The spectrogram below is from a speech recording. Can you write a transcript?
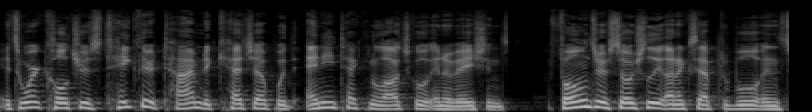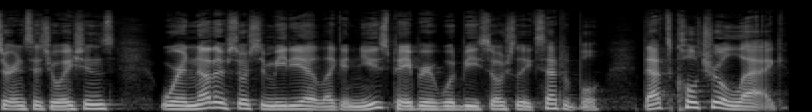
It's where cultures take their time to catch up with any technological innovations. Phones are socially unacceptable in certain situations, where another source of media, like a newspaper, would be socially acceptable. That's cultural lag.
